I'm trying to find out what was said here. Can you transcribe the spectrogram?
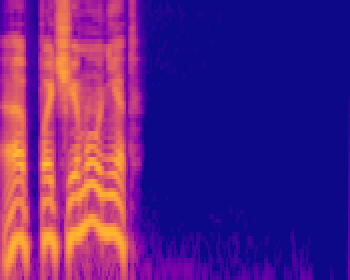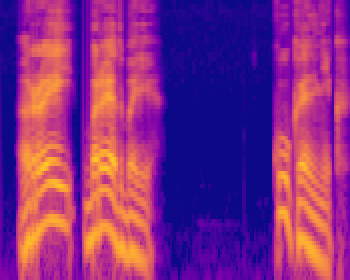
«А почему нет?» Рэй Брэдбери. Кукольник.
